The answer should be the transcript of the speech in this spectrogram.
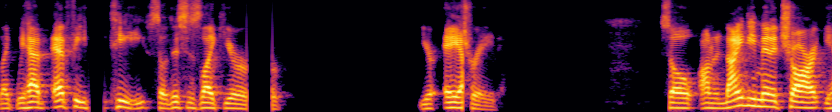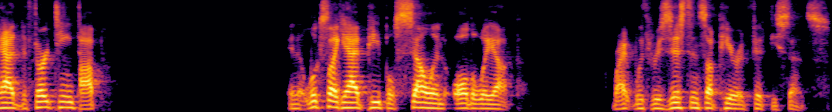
like we have FET. So this is like your your AI trade. So on a 90 minute chart, you had the 13 top. And it looks like you had people selling all the way up, right? With resistance up here at 50 cents.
